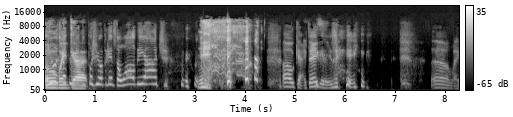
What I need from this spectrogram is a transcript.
Oh my me not to god. Push you up against the wall, biatch. Okay, take it easy. oh my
